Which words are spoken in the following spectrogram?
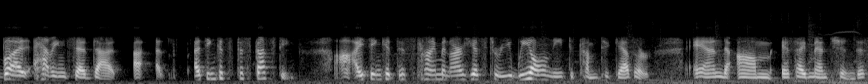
But having said that, I, I think it's disgusting. I I think at this time in our history, we all need to come together. And um, as I mentioned, this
